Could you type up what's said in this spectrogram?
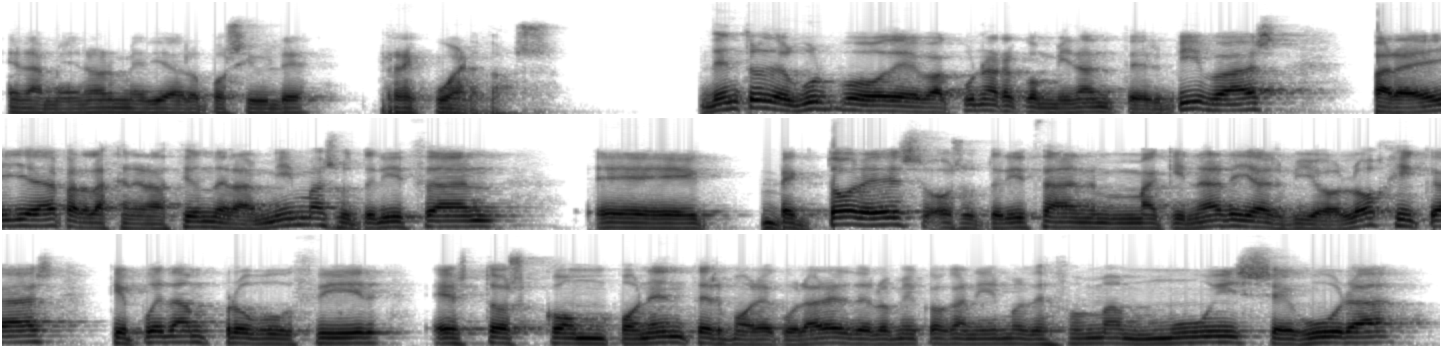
en la menor medida de lo posible, recuerdos. Dentro del grupo de vacunas recombinantes vivas, Para ella, para la generación de las mismas, se utilizan eh, vectores o se utilizan maquinarias biológicas que puedan producir estos componentes moleculares de los microorganismos de forma muy segura,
